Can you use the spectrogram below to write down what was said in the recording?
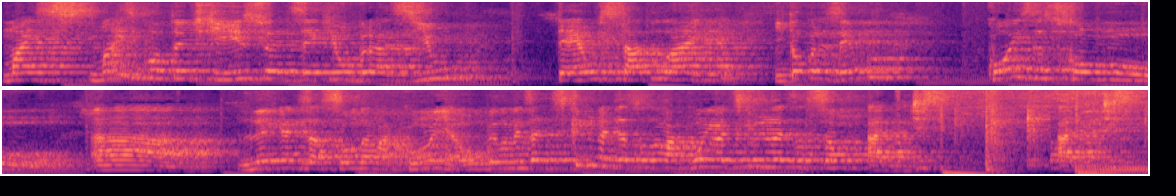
Mas mais importante que isso é dizer que o Brasil é um Estado laico. Então, por exemplo, coisas como a legalização da maconha, ou pelo menos a descriminalização da maconha, ou a descriminalização. A dis. A dis.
